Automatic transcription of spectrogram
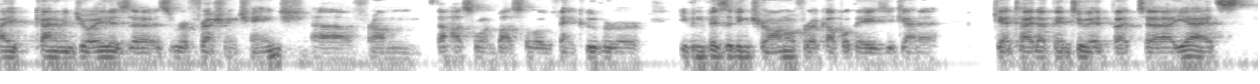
I kind of enjoy it as a, as a refreshing change uh, from the hustle and bustle of Vancouver, or even visiting Toronto for a couple days. You kind of get tied up into it, but uh, yeah, it's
